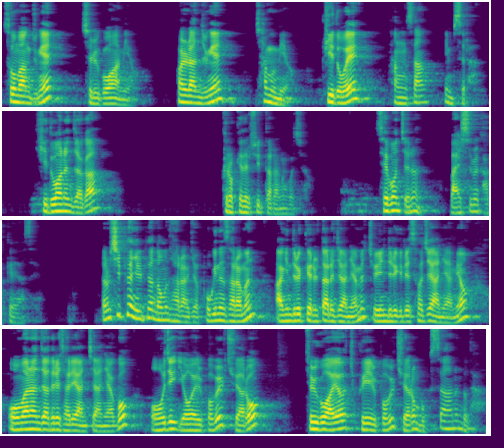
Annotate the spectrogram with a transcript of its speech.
소망 중에 즐거워하며 환란 중에 참으며 기도에 항상 힘쓰라. 기도하는 자가 그렇게 될 수 있다라는 거죠. 세 번째는 말씀을 갖게 해야 하세요. 여러분 시편 1편 너무 잘 알죠. 복 있는 사람은 악인들의 길을 따르지 아니하며 죄인들의 길에 서지 아니하며 오만한 자들의 자리에 앉지 아니하고 오직 여호와의 율법을 주야로 즐거워하여 그의 율법을 주야로 묵상하는도다.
